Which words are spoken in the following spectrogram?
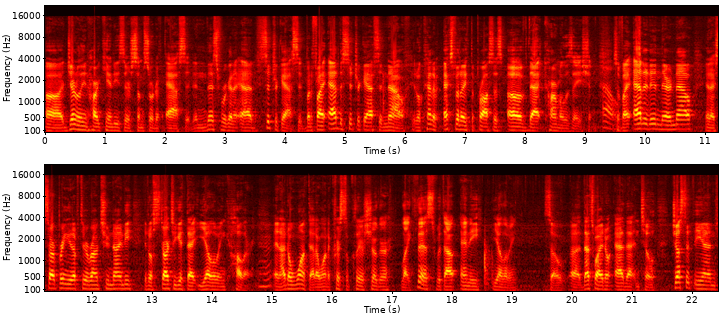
Uh, generally in hard candies, there's some sort of acid. In this, we're going to add citric acid. But if I add the citric acid now, it'll kind of expedite the process of that caramelization. Oh. So if I add it in there now and I start bringing it up to around 290, it'll start to get that yellowing color. Mm-hmm. And I don't want that. I want a crystal clear sugar like this without any yellowing. So uh, that's why I don't add that until just at the end,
